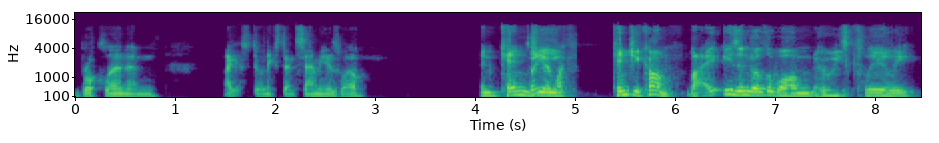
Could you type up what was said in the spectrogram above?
Brooklyn and I guess to an extent Sammy as well. And Kenji So yeah, like Kenji Kon, like he's another one who is clearly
